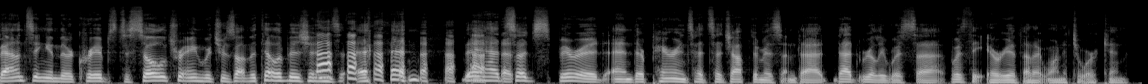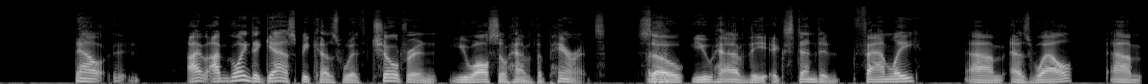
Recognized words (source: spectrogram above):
bouncing in their cribs to Soul Train, which was on the televisions, and they had such spirit, and their parents had such optimism that that really was uh, was the area that I wanted to work in. Now, I'm going to guess because with children, you also have the parents. So mm-hmm. you have the extended family um, as well. Um,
